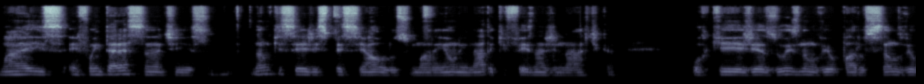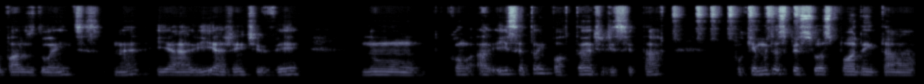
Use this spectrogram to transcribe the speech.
Mas é, foi interessante isso. Não que seja especial o Lúcio Maranhão, nem nada que fez na ginástica, porque Jesus não veio para os sãos, veio para os doentes, né? E aí a gente vê num, isso é tão importante de citar, porque muitas pessoas podem estar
